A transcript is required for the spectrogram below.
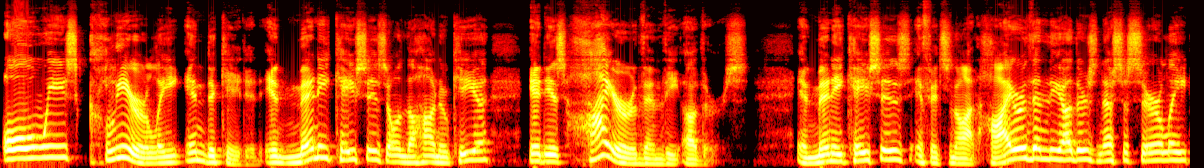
always clearly indicated. In many cases on the Hanukkiah, it is higher than the others. In many cases, if it's not higher than the others necessarily,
